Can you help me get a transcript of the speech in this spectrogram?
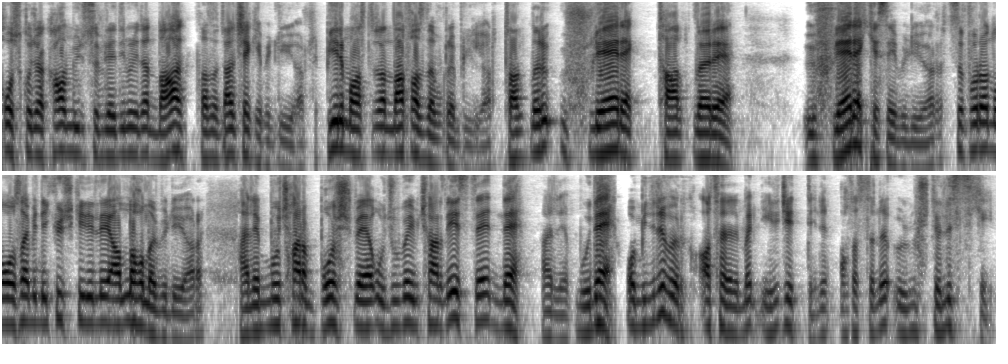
koskoca kan büyücüsü Vladimir'den daha fazla can çekebiliyor. Bir Master'dan daha fazla vurabiliyor. Tankları üfleyerek tankları üfleyerek kesebiliyor. 0-10 olsa bile 2-3 kilili Allah olabiliyor. Hani bu çar boş veya ucube bir çar değilse ne? Hani bu ne? O Minerwork atan element yeni ceddini, atasını ölmüşlerini sikeyim.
